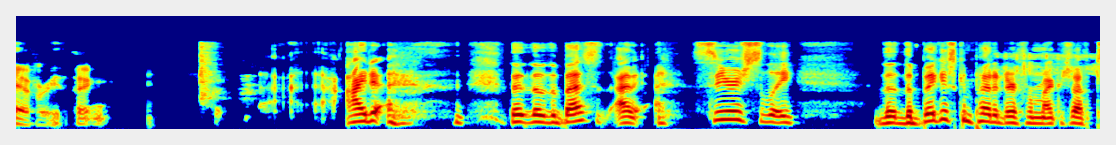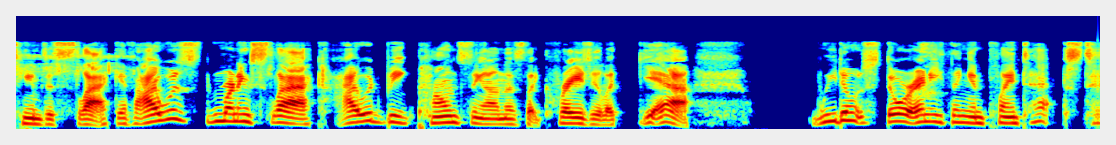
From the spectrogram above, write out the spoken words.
Everything. I the, the the best. I seriously, the the biggest competitor for Microsoft Teams is Slack. If I was running Slack, I would be pouncing on this like crazy. Like, yeah, we don't store anything in plain text.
